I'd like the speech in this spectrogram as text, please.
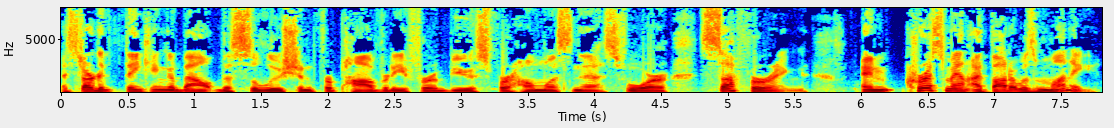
I started thinking about the solution for poverty, for abuse, for homelessness, for suffering. And Chris, man, I thought it was money.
